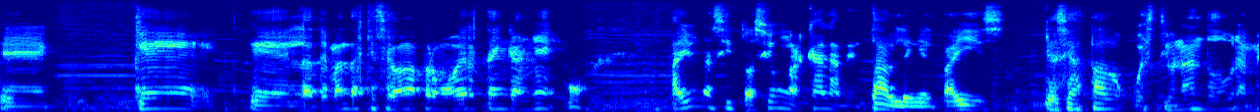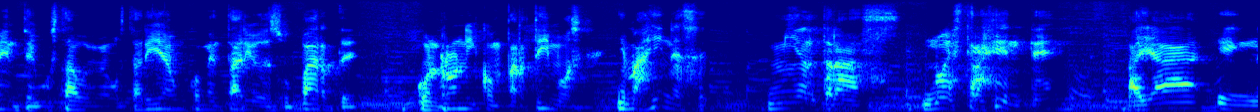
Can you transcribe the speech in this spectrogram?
Eh, que eh, las demandas que se van a promover tengan eco. Hay una situación acá lamentable en el país que se ha estado cuestionando duramente, Gustavo, y me gustaría un comentario de su parte. Con Ronnie compartimos. Imagínense, mientras nuestra gente allá en,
